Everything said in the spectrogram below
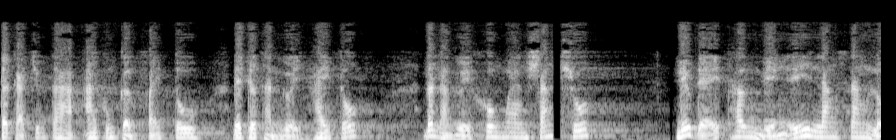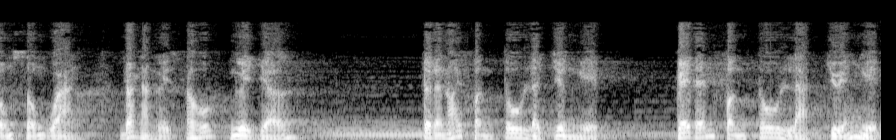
Tất cả chúng ta ai cũng cần phải tu để trở thành người hay tốt. Đó là người khôn ngoan sáng suốt. Nếu để thân miệng ý lăng xăng lộn xộn hoài, đó là người xấu, người dở. Tôi đã nói phần tu là dừng nghiệp, kế đến phần tu là chuyển nghiệp.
